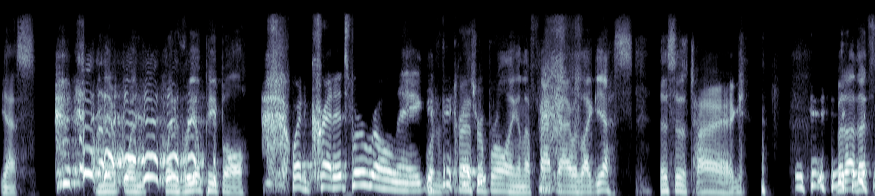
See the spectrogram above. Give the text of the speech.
Yes. when, when, when real people when credits were rolling. when credits were rolling, and the fat guy was like, "Yes, this is tag." but uh, that's,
